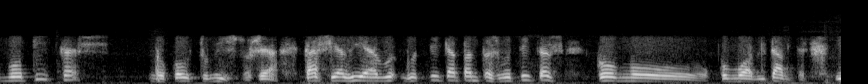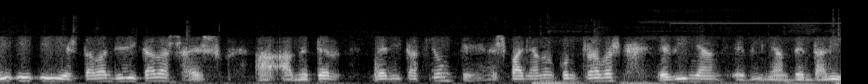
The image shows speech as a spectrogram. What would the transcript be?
boticas no couto misto, o sea, casi había botica, tantas boticas como como habitantes, e, e, e estaban dedicadas a eso, a, a meter medicación que en España non encontrabas e viñan e viñan dende ali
